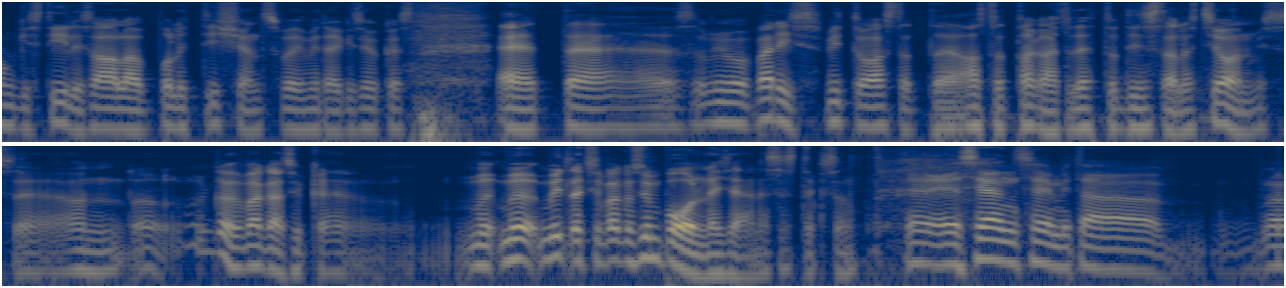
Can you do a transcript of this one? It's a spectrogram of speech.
ongi stiilis a la Politicians või midagi niisugust. et äh, see on juba päris mitu aastat, aastat tagasi tehtud installatsioon, mis on ka väga niisugune, ma ütleksin, väga sümboolne iseenesest, eks ole. see on see, mida ma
